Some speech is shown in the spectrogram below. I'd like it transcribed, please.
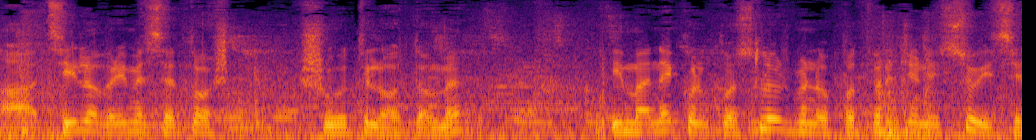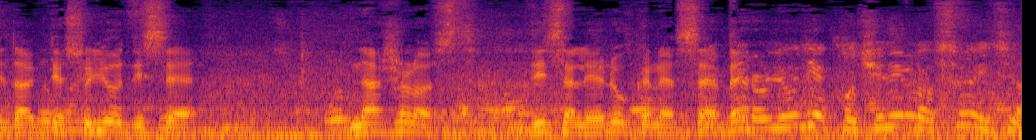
a cijelo vrijeme se to šutilo o tome. Ima nekoliko službeno potvrđenih suicida gdje su ljudi se nažalost, dizali ruke na sebe. Petero ljudi je počinilo suicid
